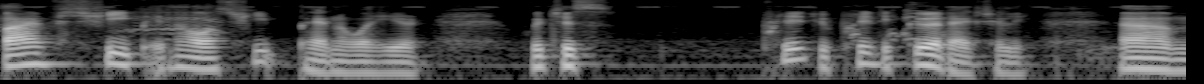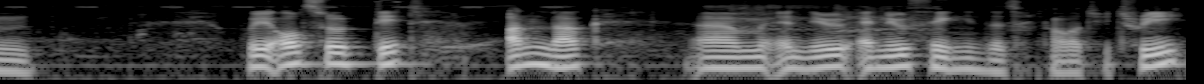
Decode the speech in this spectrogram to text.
five sheep in our sheep pen over here, which is pretty, pretty good actually. Um, we also did unlock um, a new a new thing in the technology tree.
